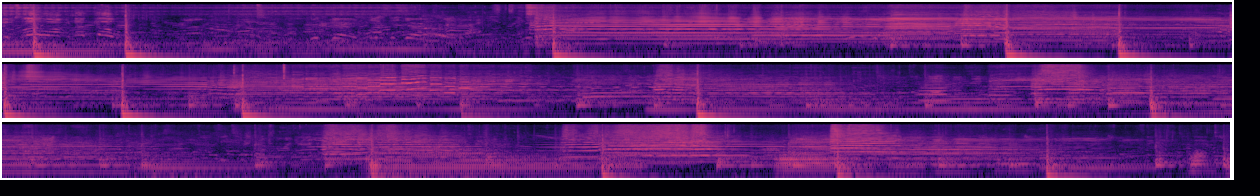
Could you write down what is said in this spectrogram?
the flow off, let's go. Good dirt, good dirt. Amen.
